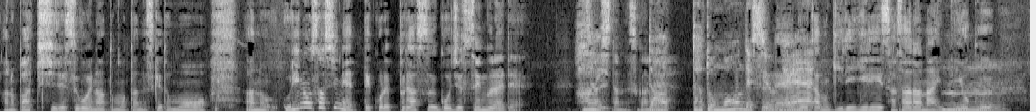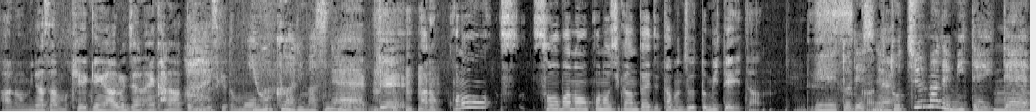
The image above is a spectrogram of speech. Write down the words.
あの、バッチシですごいなと思ったんですけども、あの、売りの指し値ってこれプラス50銭ぐらいで指したんですかね。はい、だったと思うんですよね。ねで、多分ギリギリ刺さらないってよく、うん、あの、皆さんも経験あるんじゃないかなと思うんですけども。はい、よくありますね。ねで、あの、この相場のこの時間帯って多分ずっと見ていたんえっ、ー、とですね、途中まで見ていて、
